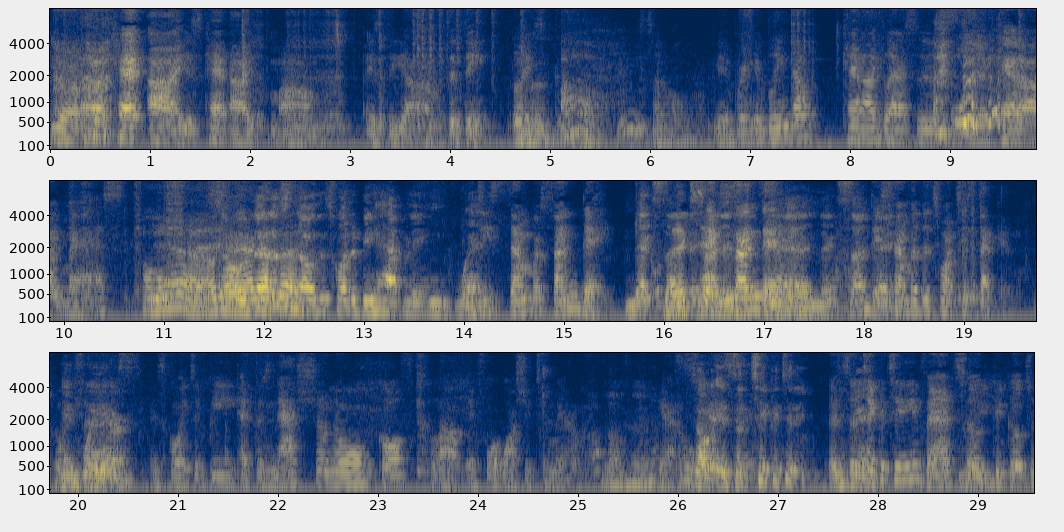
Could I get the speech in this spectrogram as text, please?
your uh, cat eye is cat eye um, is the uh, the theme. basically. Oh, So yeah, bring your blinged out cat eye glasses or your cat eye mask. Yeah, okay, So I let us that. know this is going to be happening when? December Sunday, next Sunday. Next Sunday. This- Sunday. Yeah, next Sunday. December the twenty second. And where? It's going to be at the National Golf Club in Fort Washington, Maryland. Yeah. So it's a ticket to the It's a event. ticket to the event, so you can go to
